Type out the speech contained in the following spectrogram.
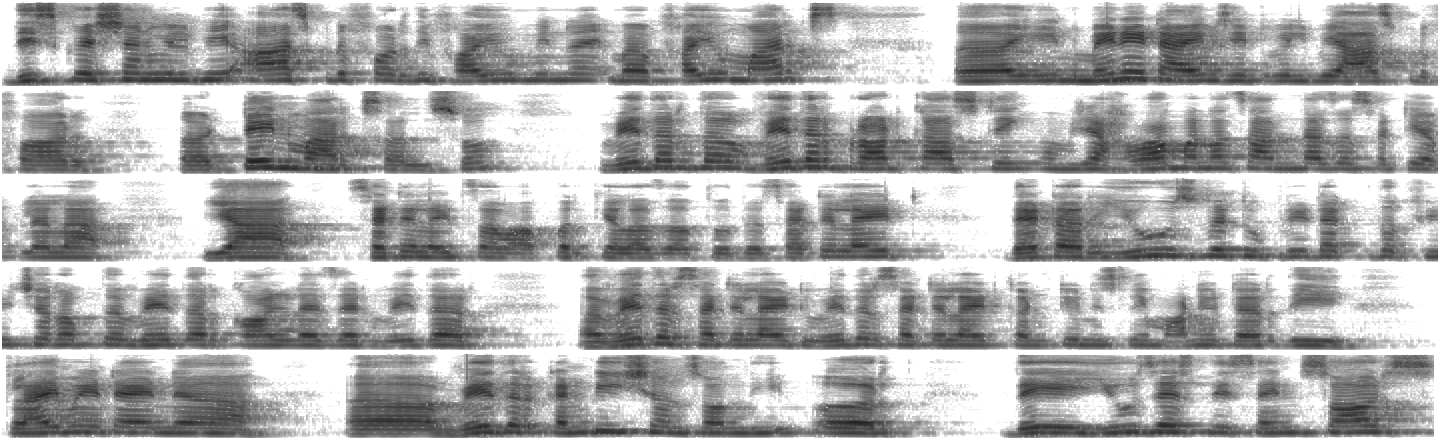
this question will be asked for the five five marks. In many times it will be asked for 10 marks also whether the weather broadcasting म्हणजे हवामानाचा अंदाजासाठी आपल्याला या सॅटेलाइटचा वापर केला जातो the satellite that are used to predict the future of the weather called as a weather a weather satellite weather satellite continuously monitor the climate and uh, uh, weather conditions on the earth they uses the sensors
